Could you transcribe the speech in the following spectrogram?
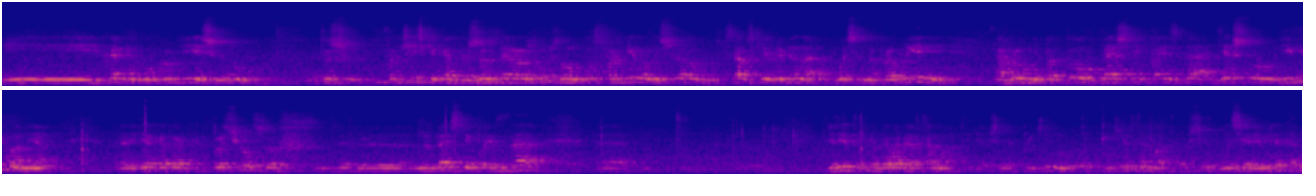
И Харьков был крупнейший, ну, это же фактически как железнодорожный узел, он был сформирован еще в царские времена. Восемь направлений, огромный поток, дачные поезда. Я что удивило меня, э, я когда прочел, что э, на дачные поезда э, билеты продавали автоматы. Я вообще так прикинул, какие автоматы вообще в начале века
